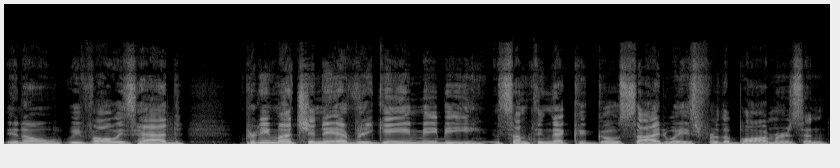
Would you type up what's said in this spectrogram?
you know, we've always had pretty much in every game maybe something that could go sideways for the Bombers, and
